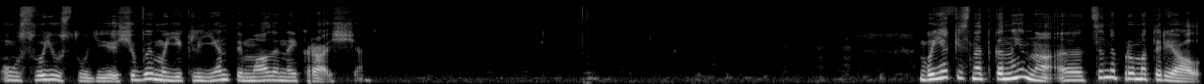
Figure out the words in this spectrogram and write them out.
у свою студію, щоб ви, мої клієнти, мали найкраще. Бо якісна тканина е, це не про матеріал,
